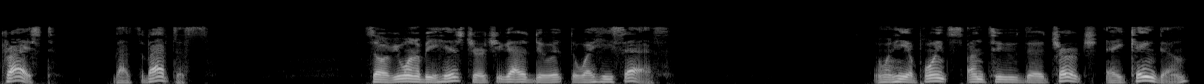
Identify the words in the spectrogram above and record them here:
Christ. That's the Baptists. So if you want to be his church, you got to do it the way he says. When he appoints unto the church a kingdom,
